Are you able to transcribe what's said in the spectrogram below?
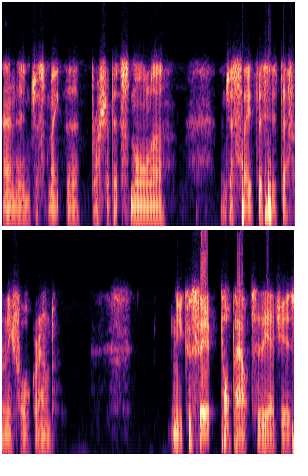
And then just make the brush a bit smaller and just say this is definitely foreground. And you can see it pop out to the edges.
